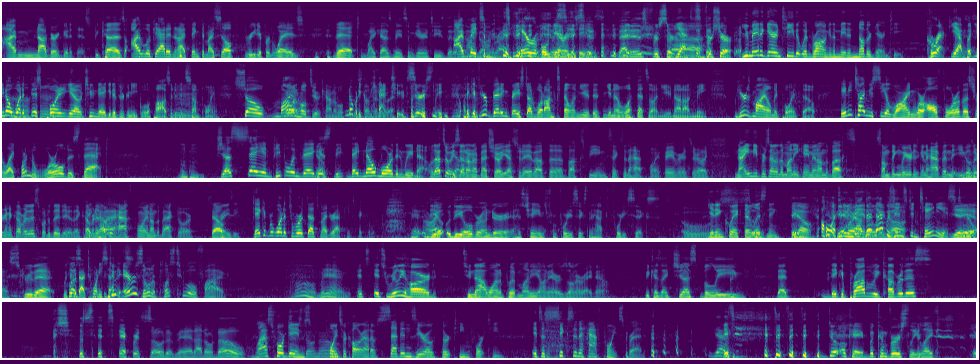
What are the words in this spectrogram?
I'm not very good at this because I look at it and I think to myself three different ways that Mike has made some guarantees that have I've not made gone some right. terrible guarantees. that is for certain. yes, for sure. You made a guarantee that went wrong and then made another guarantee. Correct. Yeah, but you know what? At this Uh-huh. point, you know, two negatives are going to equal a positive at some point. So my No one holds you accountable. For nobody. this stuff Yeah, anyway. dude. Seriously, like if you're betting based on what I'm telling you, then you know what? That's on you, not on me. Here's my only point, though. Anytime you see a line where all four of us are like, "What in the world is that?" Mm-hmm. Just saying, people in Vegas, the, they know more than we know. Well, that's what we Yep. said on our bet show yesterday about the Bucs being six and a half point favorites. They're like ninety percent of the money came in on the Bucs. Something weird is going to happen. The Eagles mm-hmm. are going to cover this. What did they do? They covered it by covered- a half point on the back door. so Crazy. Take it for what it's worth. That's my DraftKings pick of the week. Man, the, right. the over under has changed from 46 and a half to 46. Oh, Get in quick. They're So- listening. Yo, Oh, people are out that, there that like, was no. instantaneous Yeah, too. yeah. Screw that. Within about 20 dude, seconds. Arizona plus 205. Oh man, it's it's really hard to not want to put money on Arizona right now because I just believe that they could probably cover this. It's just it's Arizona, man. I don't know. Last four just games, don't know. points for Colorado 7 0, 13 14. It's a six and a half point spread. Yeah. Do, okay, but conversely, like,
